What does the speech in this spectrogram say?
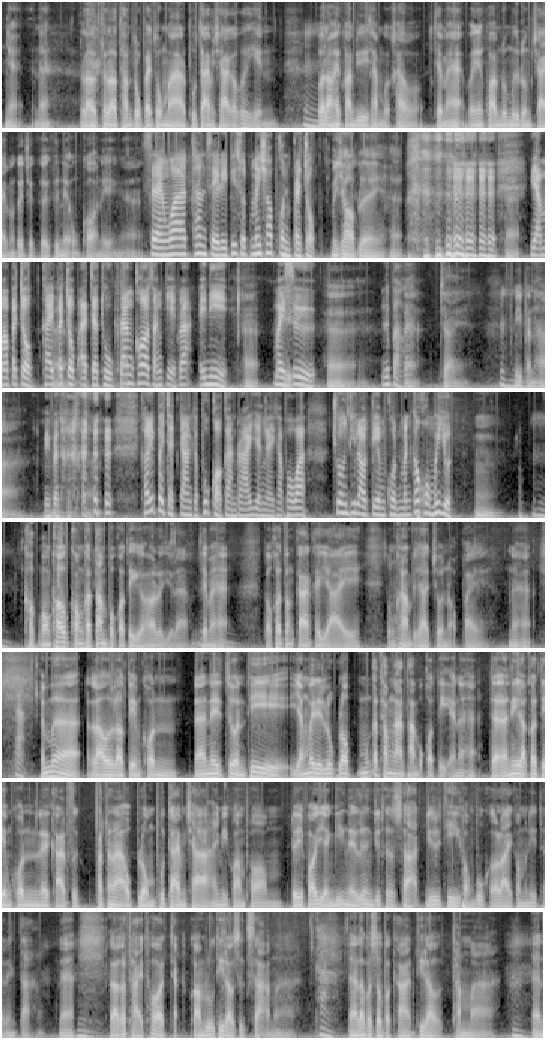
เนี่ยนะ เราถ้าเราทำตรงไปตรงมา ผู้ใต้บัญชาเขาก็เห็นอืมว่าเราให้ความยุติธรรมกับเขาใช่ไหมฮะเพราะฉะนั้นความร่วมมือร่วมใจมันก็จะเกิดขึ้นในองค์กรเองนะแสดงว่าท่านเสรีพิสุทธิ์ไม่ชอบคนประจบ ไม่ชอบเลยฮะอย่ามาประจบ ใครประจบอาจจะถูกตั้งข้อสังเกตว่า ไอ้นี่ฮะไม่ซื่อเออหรือเปล่านะคะใช่มีปัญหามีปัญหาคราวนี้ไปจัดการกับผู้ก่อการร้ายยังไงครับ เพราะว่าช่วงที่เราเตรียมคนมันก็คงไม่หยุดอืมอืม ของของเขาของเขาตามปกติของเขาเราอยู่แล้วใช่ไหมฮะเพราะเขาต้องการขยายสงครามประชาชนออกไปนะฮะค่ะแล้วเมื่อเราเราเตรียมคนนะในส่วนที่ยังไม่ได้ลุกลบมันก็ทำงานตามปกติอะนะฮะแต่อันนี้เราก็เตรียมคนในการฝึกพัฒนาอบรมผู้ใต้บัญชาให้มีความพร้อม โดยเฉพาะอย่างยิ่งในเรื่องยุทธศาสตร์ ยุทธวิธีของผู้ก่อการร้ายคอมมิวนิสต์อะไรต่างๆนะเราก็ถ่ายทอดจากความรู้ที่เราศึกษามาค่ะนะและประสบการณ์ที่เราทำมานะ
